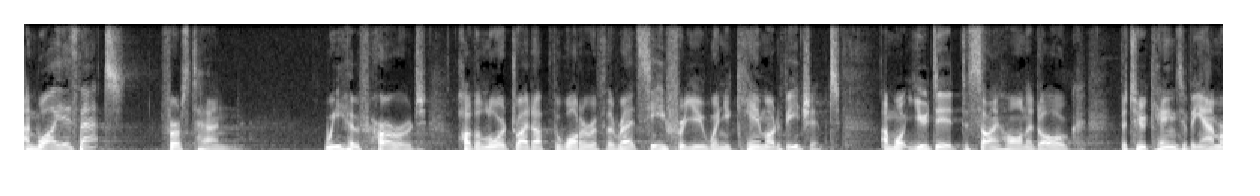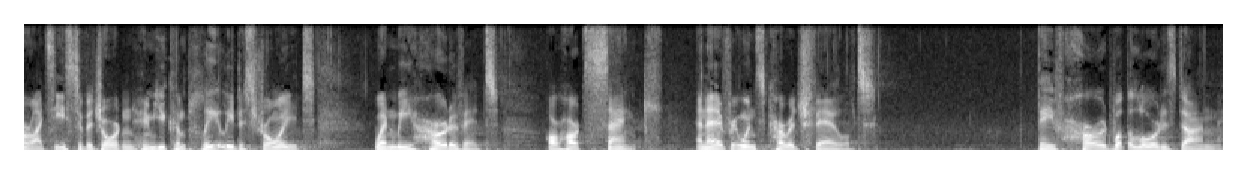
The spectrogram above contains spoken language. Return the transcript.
And why is that? Verse 10 We have heard how the Lord dried up the water of the Red Sea for you when you came out of Egypt, and what you did to Sihon and Og, the two kings of the Amorites east of the Jordan, whom you completely destroyed. When we heard of it, our hearts sank, and everyone's courage failed. They've heard what the Lord has done,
